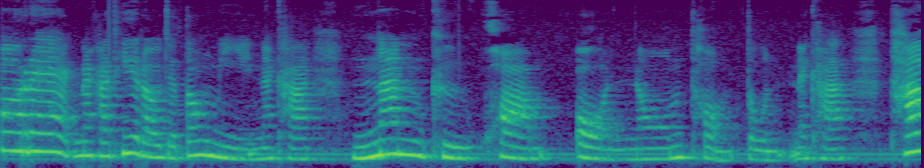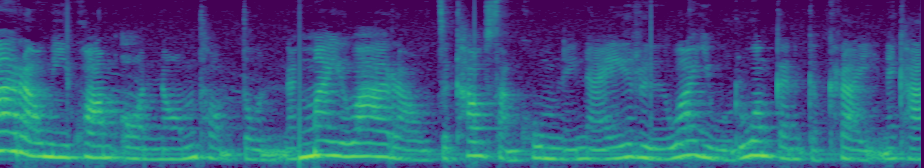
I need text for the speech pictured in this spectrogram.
ข้อแรก นะคะที่เราจะต้องมีนะคะ นั่นคือความอ่อนน้อมถ่อมตนนะคะ ถ้าเรามีความอ่อนน้อมถ่อมตนนะไม่ว่าเราจะเข้าสังคมไหนๆหรือว่าอยู่ร่วมกันกับใครนะคะ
